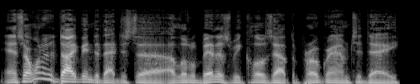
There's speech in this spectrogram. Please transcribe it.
And so I wanted to dive into that just a, a, little bit as we close out the program today.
